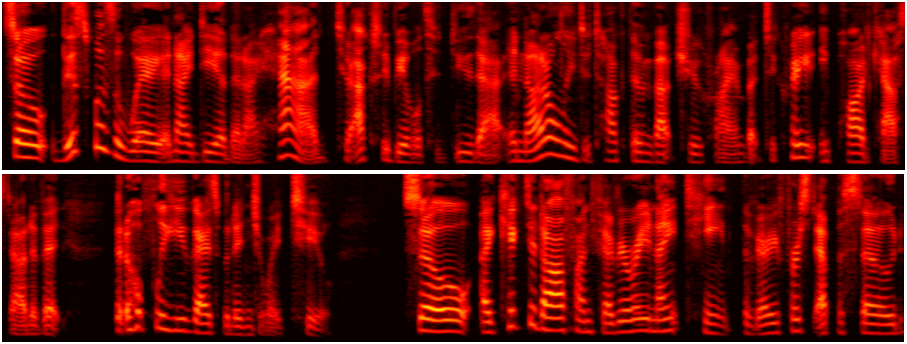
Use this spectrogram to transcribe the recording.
So, this was a way, an idea that I had to actually be able to do that. And not only to talk to them about true crime, but to create a podcast out of it that hopefully you guys would enjoy too. So, I kicked it off on February 19th. The very first episode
